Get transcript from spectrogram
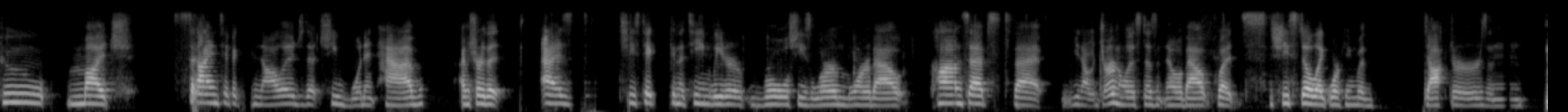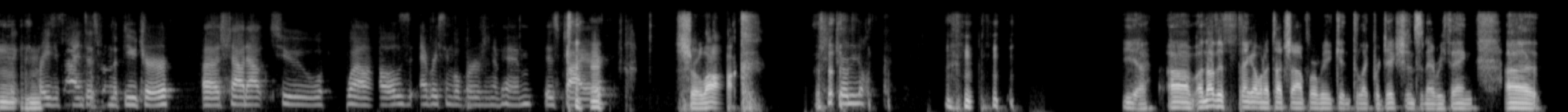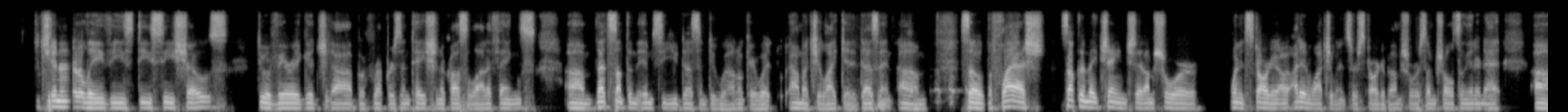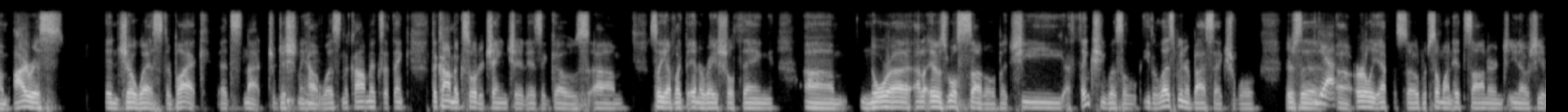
too much scientific knowledge that she wouldn't have. I'm sure that as she's taken the team leader role, she's learned more about concepts that you know a journalist doesn't know about, but she's still like working with doctors and like Mhm. crazy scientists from the future. Uh, shout out to Wells. Every single version of him is fire. Sherlock. Sherlock. Yeah. Um, another thing I want to touch on before we get into like predictions and everything. Uh, generally, these DC shows do a very good job of representation across a lot of things. Um, that's something the MCU doesn't do well. I don't care what how much you like it, it doesn't. Um, so the Flash, something they changed that I'm sure when it started, I, I didn't watch it when it first started, but I'm sure some trolls on the internet. Um, Iris and Joe West, they're black. That's not traditionally how it was in the comics. I think the comics sort of change it as it goes. Um, so you have like the interracial thing. Um, Nora, I don't- it was real subtle, but she, I think she was a, either lesbian or bisexual. There's a Yeah. uh, early episode where someone hits on her, and you know she.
